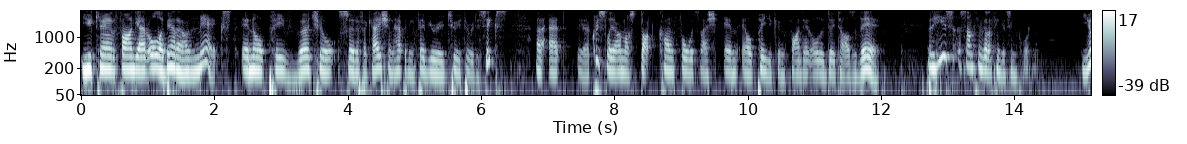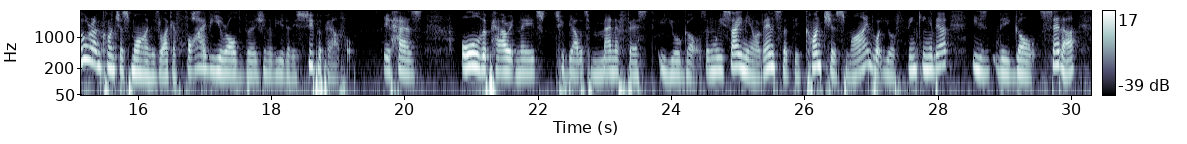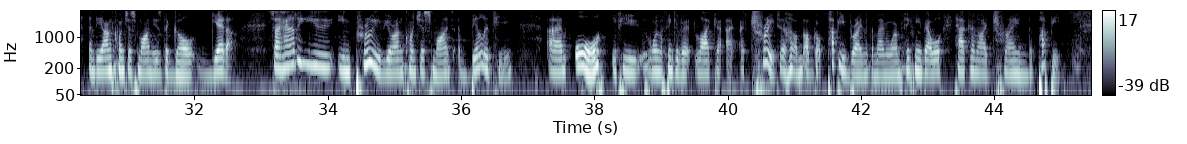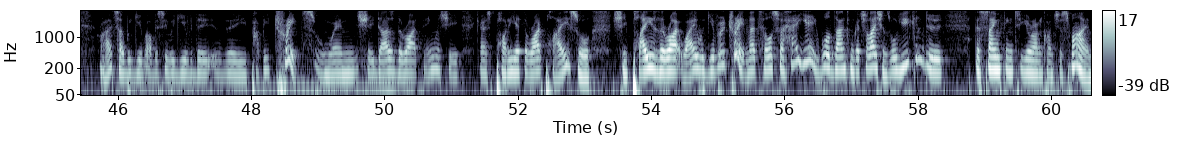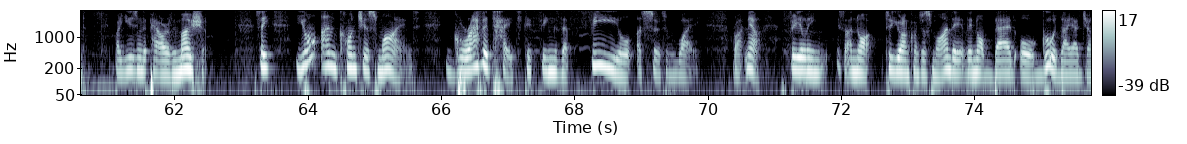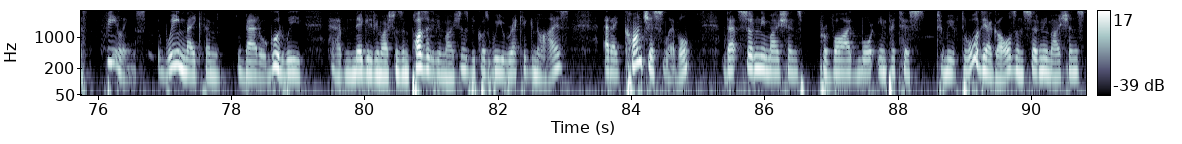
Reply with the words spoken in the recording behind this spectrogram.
you can find out all about our next NLP virtual certification happening February 2 through to 6 uh, at uh, chrislianos.com forward slash NLP. You can find out all the details there. But here's something that I think is important your unconscious mind is like a five year old version of you that is super powerful. It has all the power it needs to be able to manifest your goals. And we say in our events that the conscious mind, what you're thinking about, is the goal setter, and the unconscious mind is the goal getter. So, how do you improve your unconscious mind's ability um, or if you want to think of it like a, a, treat, I've got puppy brain at the moment where I'm thinking about, well, how can I train the puppy? Right, so we give obviously we give the the puppy treats when she does the right thing, when she goes potty at the right place, or she plays the right way. We give her a treat, and that tells her, "Hey, yeah, well done, congratulations." Well, you can do the same thing to your unconscious mind by using the power of emotion. See, your unconscious mind gravitates to things that feel a certain way. Right now, feelings are not to your unconscious mind, they're, they're not bad or good, they are just feelings. We make them bad or good. We have negative emotions and positive emotions because we recognize at a conscious level that certain emotions provide more impetus to move towards our goals and certain emotions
